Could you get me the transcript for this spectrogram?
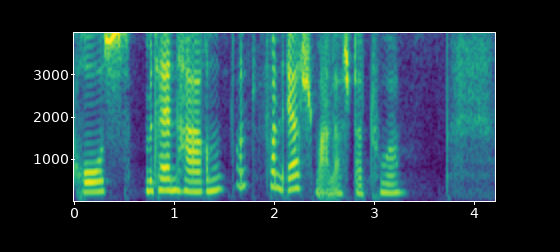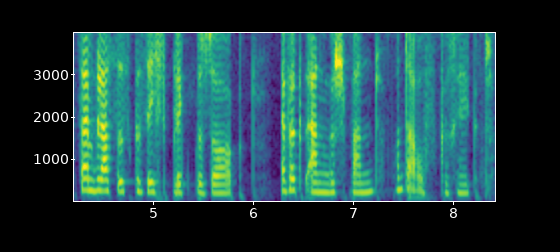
groß, mit hellen Haaren und von eher schmaler Statur. Sein blasses Gesicht blickt besorgt. Er wirkt angespannt und aufgeregt.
